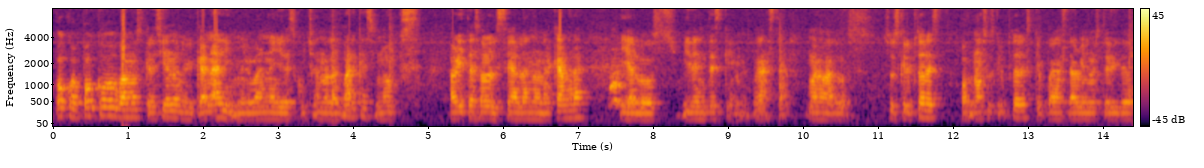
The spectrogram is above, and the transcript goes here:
poco a poco vamos creciendo en el canal y me van a ir escuchando las marcas, y no, pues Ahorita solo les estoy hablando a una cámara y a los videntes que me puedan estar, bueno, a los suscriptores o no suscriptores que puedan estar viendo este video.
